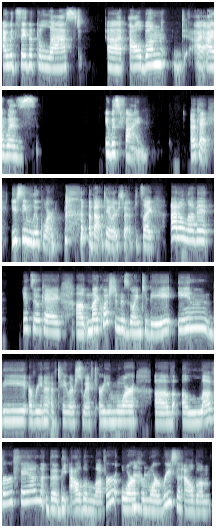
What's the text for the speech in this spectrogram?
I would say that the last uh, album, I, I was, it was fine. Okay. You seem lukewarm about Taylor Swift. It's like, I don't love it. It's okay. Um, my question is going to be in the arena of Taylor Swift, are you more of a lover fan, the, the album lover, or mm-hmm. her more recent album,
